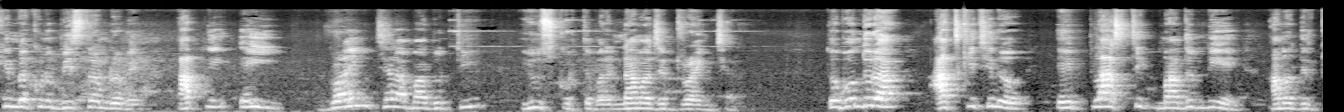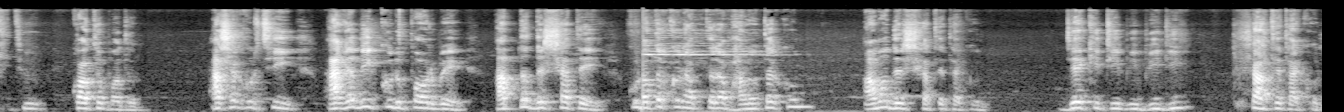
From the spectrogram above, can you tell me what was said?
কিংবা কোনো বিশ্রাম রুমে আপনি এই ড্রয়িং ছাড়া মাদুরটি ইউজ করতে পারেন নামাজের ড্রয়িং ছাড়া। তো বন্ধুরা, আজকে ছিল এই প্লাস্টিক মাদুর নিয়ে আমাদের কিছু কথোপকথন আশা করছি আগামী কোনো পর্বে আপনাদের সাথে কতক্ষণ আপনারা ভালো থাকুন, আমাদের সাথে থাকুন। যে কি টিভি বিডি সাথে থাকুন।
